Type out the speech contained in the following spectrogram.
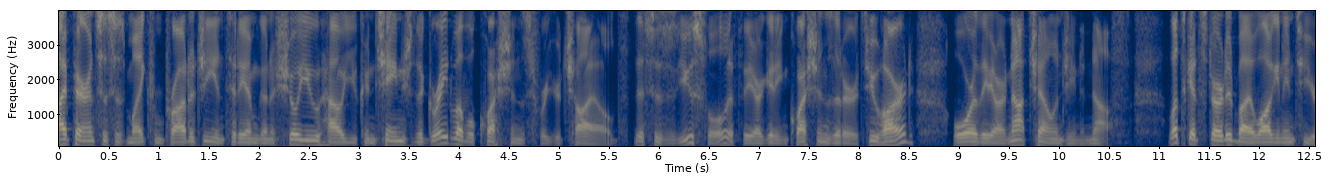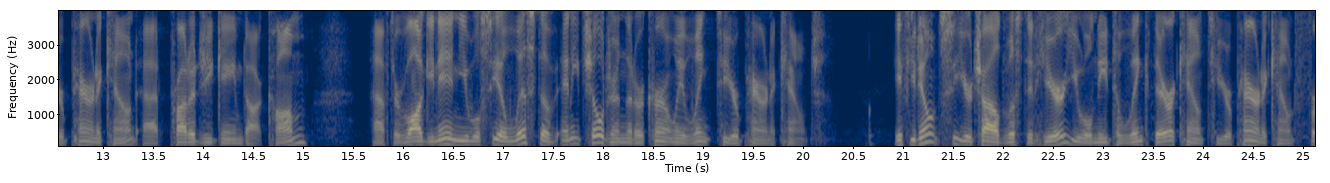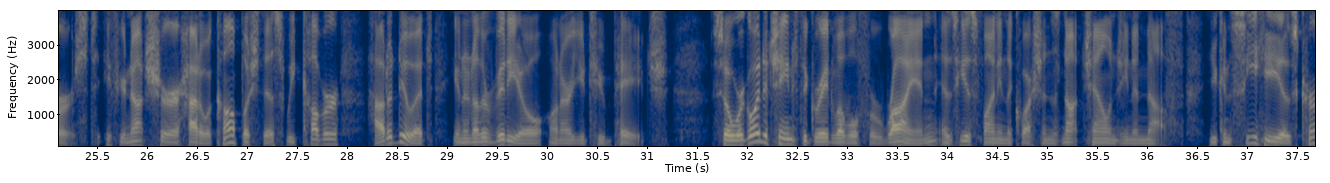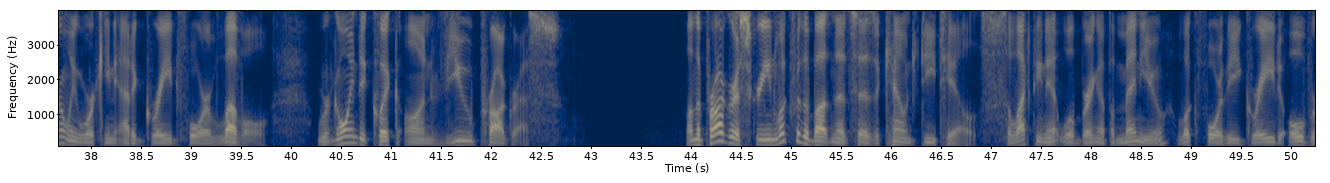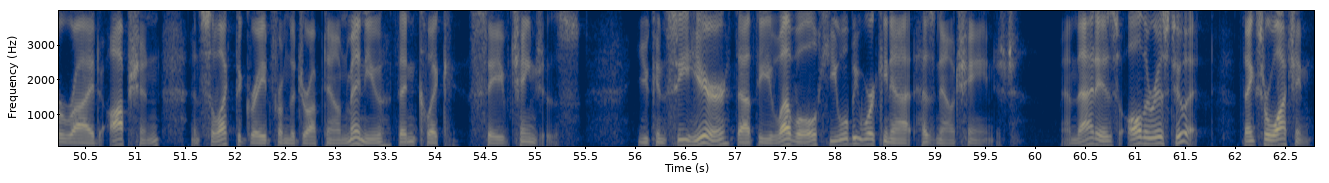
Hi parents, this is Mike from Prodigy and today I'm going to show you how you can change the grade level questions for your child. This is useful if they are getting questions that are too hard or they are not challenging enough. Let's get started by logging into your parent account at prodigygame.com. After logging in, you will see a list of any children that are currently linked to your parent account. If you don't see your child listed here, you will need to link their account to your parent account first. If you're not sure how to accomplish this, we cover how to do it in another video on our YouTube page. So we're going to change the grade level for Ryan as he is finding the questions not challenging enough. You can see he is currently working at a grade 4 level. We're going to click on View Progress. On the progress screen, look for the button that says Account Details. Selecting it will bring up a menu. Look for the Grade Override option and select the grade from the drop-down menu, then click Save Changes. You can see here that the level he will be working at has now changed. And that is all there is to it. Thanks for watching.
